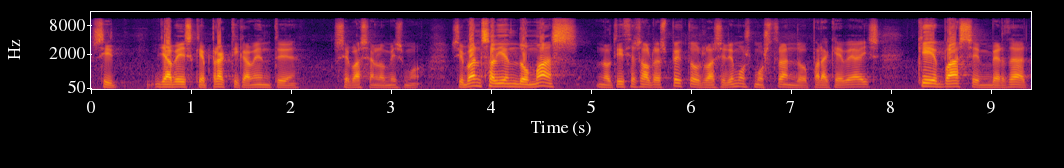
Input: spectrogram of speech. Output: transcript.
si ya veis que prácticamente se basa en lo mismo. Si van saliendo más noticias al respecto, os las iremos mostrando para que veáis qué base en verdad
